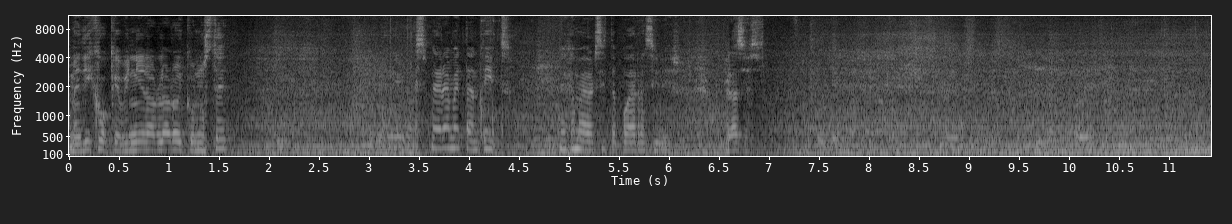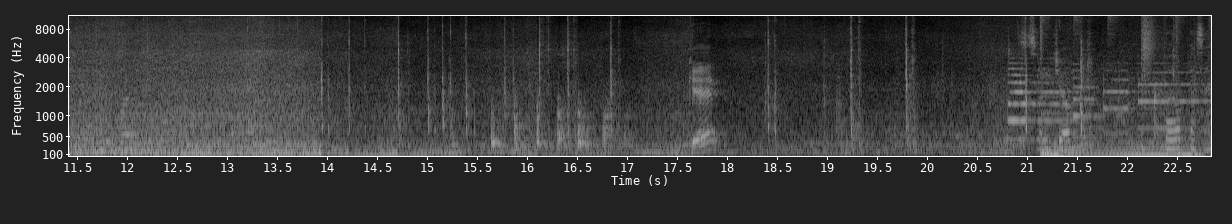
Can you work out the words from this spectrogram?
me dijo que viniera a hablar hoy con usted. Espérame tantito. Déjame ver si te puede recibir. Gracias. ¿Quién? Soy yo. ¿Puedo pasar?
